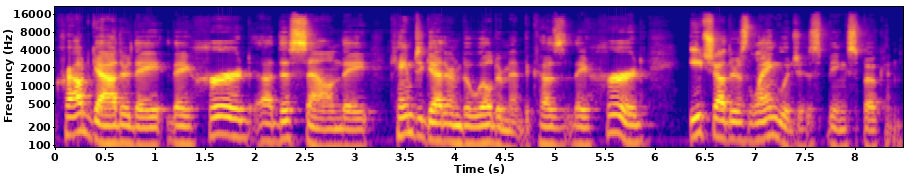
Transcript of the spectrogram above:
crowd gathered, they they heard uh, this sound. They came together in bewilderment because they heard each other's languages being spoken.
